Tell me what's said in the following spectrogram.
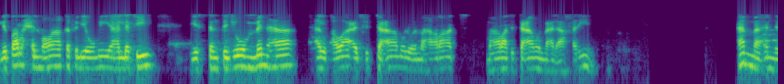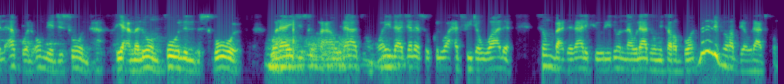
لطرح المواقف اليومية التي يستنتجون منها القواعد في التعامل والمهارات مهارات التعامل مع الآخرين أما أن الأب والأم يجلسون يعملون طول الأسبوع ولا يجلسون مع أولادهم وإذا جلسوا كل واحد في جواله ثم بعد ذلك يريدون أن أولادهم يتربون. من اللي بيربي أولادكم؟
